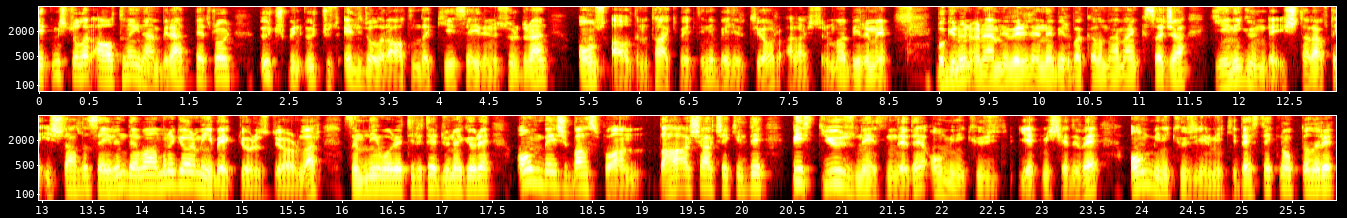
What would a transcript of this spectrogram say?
70 dolar altına inen Brent petrol 3350 dolar altındaki seyrini sürdüren ons altını takip ettiğini belirtiyor araştırma birimi. Bugünün önemli verilerine bir bakalım hemen kısaca. Yeni günde iş tarafta iştahlı seyrin devamını görmeyi bekliyoruz diyorlar. Zımni volatilite düne göre 15 bas puan daha aşağı çekildi. BIST 100 nezdinde de 10.277 ve 10.222 destek noktaları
